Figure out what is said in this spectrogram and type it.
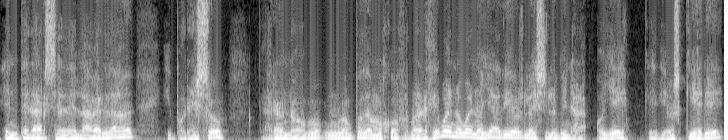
enterarse de la verdad y por eso claro no, no podemos conformar decir bueno bueno ya Dios les iluminará oye que Dios quiere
